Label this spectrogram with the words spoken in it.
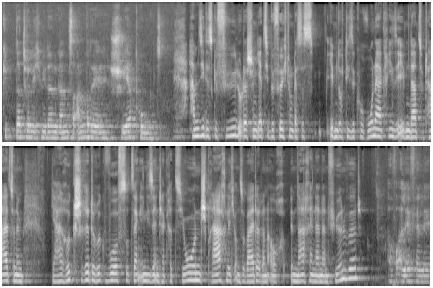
gibt natürlich wieder einen ganz anderen Schwerpunkt. Haben Sie das Gefühl oder schon jetzt die Befürchtung, dass es eben durch diese Corona-Krise eben da total zu einem ja, Rückschritt, Rückwurf sozusagen in diese Integration, sprachlich und so weiter dann auch im Nachhinein dann führen wird? Auf alle Fälle.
